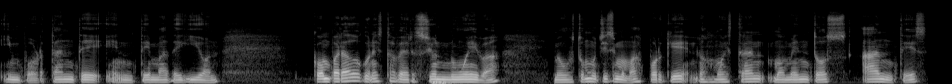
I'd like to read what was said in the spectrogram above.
importante en tema de guion. Comparado con esta versión nueva, me gustó muchísimo más porque nos muestran momentos antes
